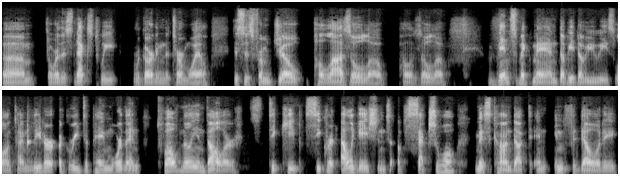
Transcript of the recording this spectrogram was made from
um, or this next tweet regarding the turmoil. This is from Joe Palazzolo. Palazzolo. Vince McMahon, WWE's longtime leader, agreed to pay more than $12 million to keep secret allegations of sexual misconduct and infidelity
